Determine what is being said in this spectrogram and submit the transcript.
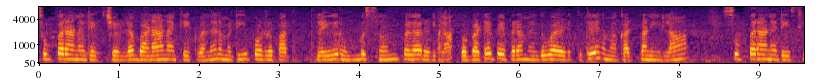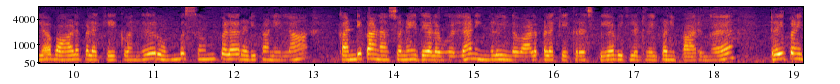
சூப்பரான டெக்ஸ்டரில் பனானா கேக் வந்து நம்ம டீ போடுற பாத்திரத்துலேயே ரொம்ப சிம்பிளாக ரெடி பண்ணலாம். இப்போ பட்டர் பேப்பரை மெதுவாக எடுத்துட்டு நம்ம கட் பண்ணிடலாம். சூப்பரான டேஸ்டில் வாழைப்பழ கேக் வந்து ரொம்ப சிம்பிளாக ரெடி பண்ணிடலாம். கண்டிப்பாக நான் சொன்ன இதே அளவுகளில் நீங்களும் இந்த வாழைப்பழ கேக் ரெசிபியாக வீட்டில் ட்ரை பண்ணி பாருங்க. ட்ரை பண்ணி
